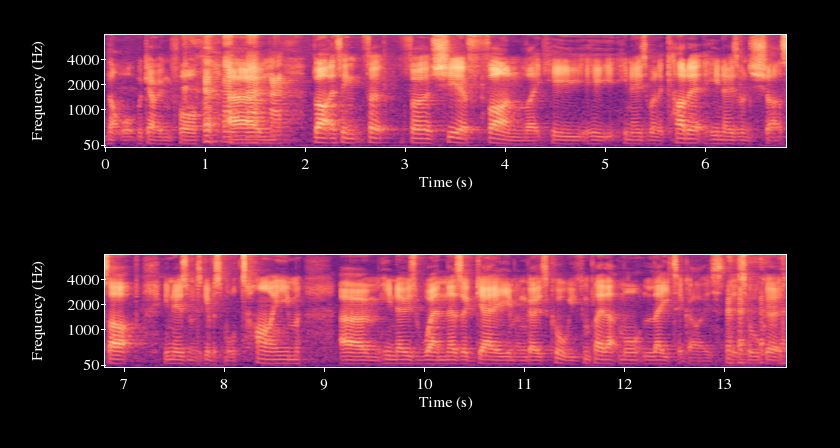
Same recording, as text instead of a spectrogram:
not what we're going for um, but I think for for sheer fun like he, he he knows when to cut it he knows when to shut us up he knows when to give us more time um, he knows when there's a game and goes cool you can play that more later guys. It's all good.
